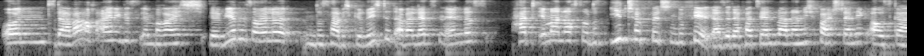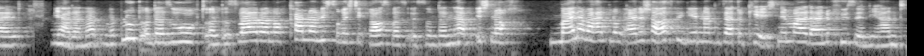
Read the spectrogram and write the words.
und da war auch einiges im Bereich der Wirbelsäule und das habe ich gerichtet, aber letzten Endes hat immer noch so das i-Tüpfelchen gefehlt. Also der Patient war noch nicht vollständig ausgeheilt. Ja, dann hatten wir Blut untersucht und es war aber noch, kam noch nicht so richtig raus, was ist. Und dann habe ich noch meiner Behandlung eine Chance gegeben und habe gesagt, okay, ich nehme mal deine Füße in die Hand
